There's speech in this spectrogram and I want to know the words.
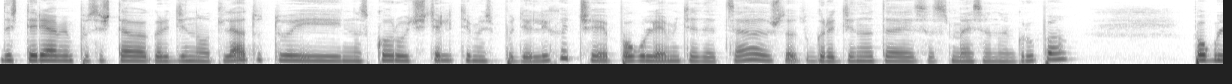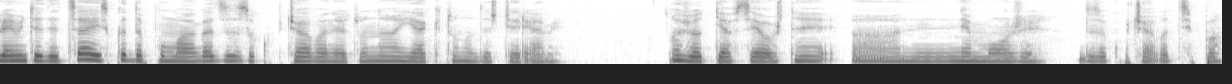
Дъщеря ми посещава градина от лятото и наскоро учителите ми споделиха, че по-големите деца, защото градината е с смесена група, по-големите деца искат да помагат за закопчаването на якето на дъщеря ми. Защото тя все още а, не може да закопчава ципа.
